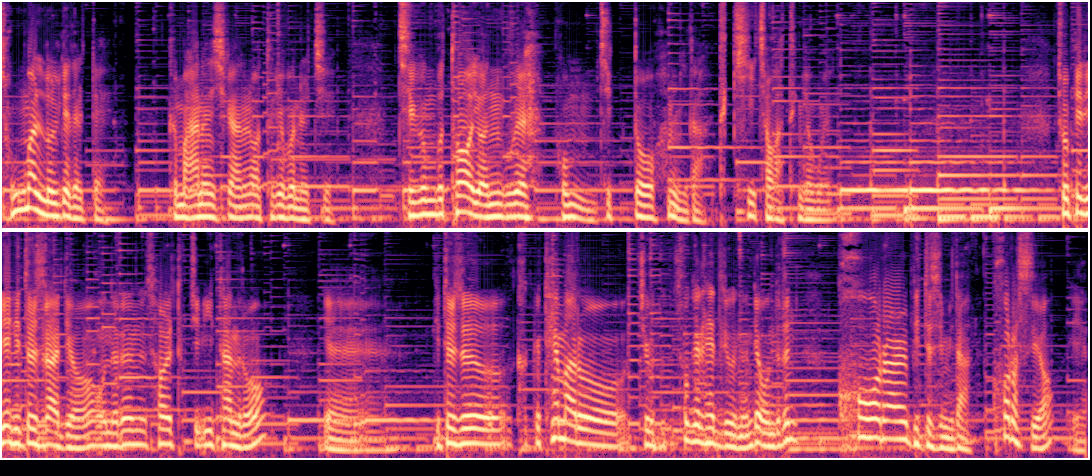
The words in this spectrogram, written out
정말 놀게 될 때 그 많은 시간을 어떻게 보낼지 지금부터 연구해 봄직도 합니다. 특히 저 같은 경우에. 조피디의 비틀스 라디오 오늘은 설 특집 2탄으로 예, 비틀스 각각 테마로 지금 소개를 해드리고 있는데 오늘은 Choral 비틀스입니다. 코러스요. 예.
